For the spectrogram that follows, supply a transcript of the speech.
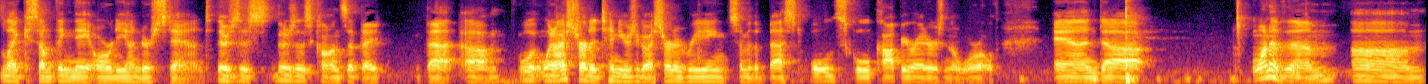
like something they already understand. There's this there's this concept I that um, when I started 10 years ago, I started reading some of the best old school copywriters in the world. And uh, one of them, um,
